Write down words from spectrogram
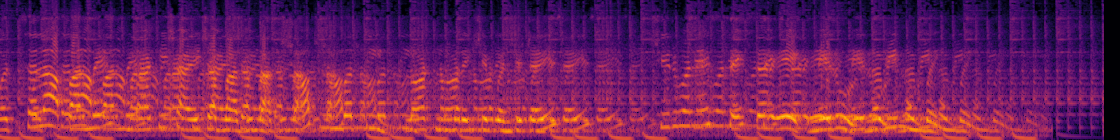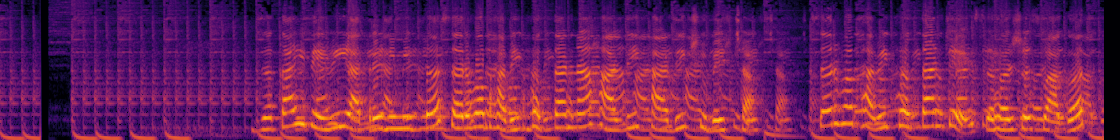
वत्सला अपार्टमेंट मराठी शाळेच्या बाजूला. शॉप नंबर तीन प्लॉट नंबर एकशे पंचेचाळीस. शिरवणे सेक्टर एक नेरूळ नवी मुंबई. जताई देवी यात्रेनिमित्त सर्व भाविक भक्तांना हार्दिक हार्दिक शुभेच्छा. सर्व भाविक भक्तांचे सहर्ष स्वागत.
